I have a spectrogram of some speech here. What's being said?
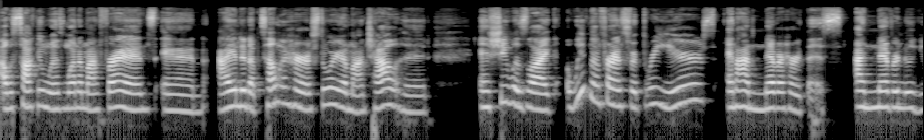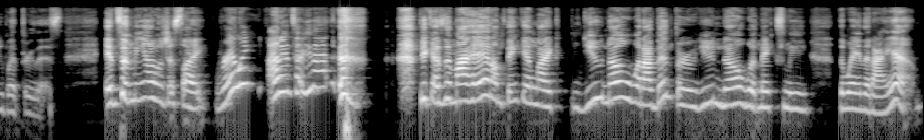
I was talking with one of my friends and I ended up telling her a story of my childhood. And she was like, We've been friends for three years and I never heard this. I never knew you went through this. And to me, I was just like, Really? I didn't tell you that? Because in my head, I'm thinking like, you know what I've been through, you know what makes me the way that I am.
